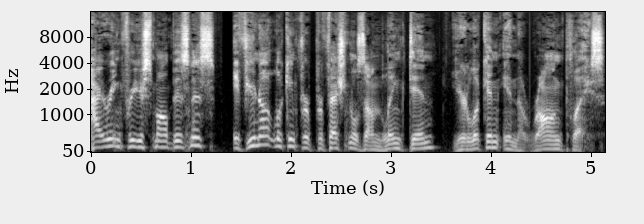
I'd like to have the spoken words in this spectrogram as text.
Hiring for your small business? If you're not looking for professionals on LinkedIn, you're looking in the wrong place.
